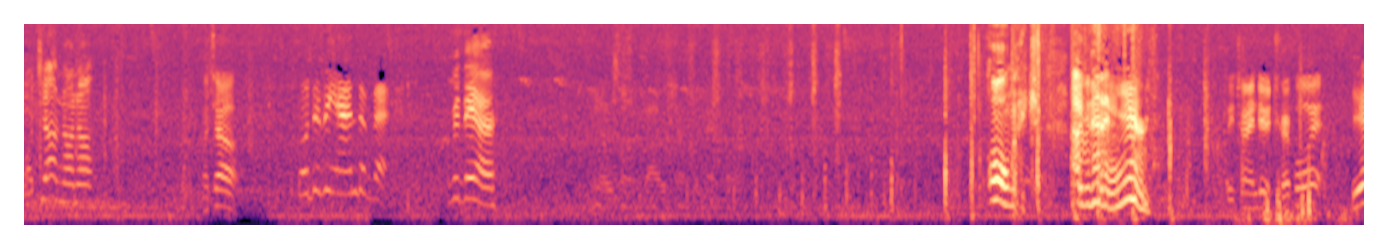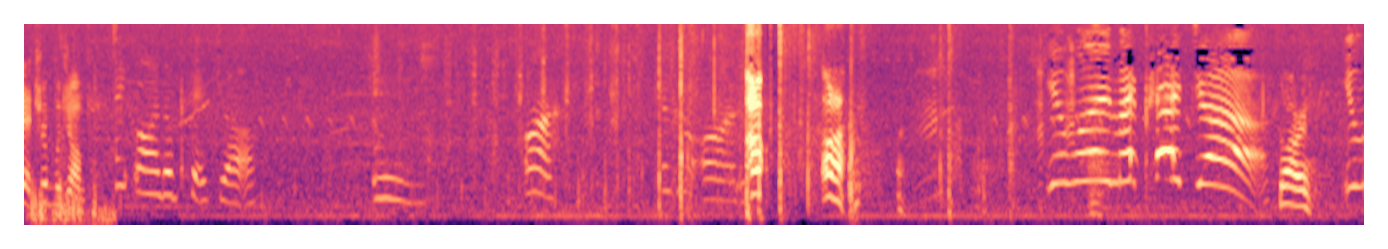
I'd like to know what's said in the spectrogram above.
Watch out, Nana. Watch out. Go to the end of it. Over there. Oh my god. I haven't did it in years. What are you trying to do? A triple it? Yeah, triple jump. I got a picture. Mm. Oh, this is on. Ah, You ruined my picture. Sorry. You.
